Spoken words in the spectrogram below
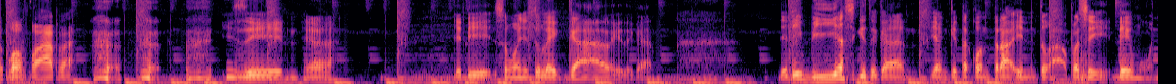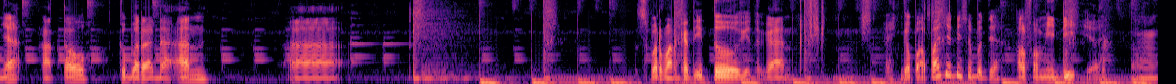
Wah parah. Izin ya. Jadi semuanya itu legal gitu kan jadi bias gitu kan. Yang kita kontrain itu apa sih? Demonya atau keberadaan uh, supermarket itu gitu kan. Eh nggak apa-apa aja disebut ya. Alfa Midi ya. Hmm.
